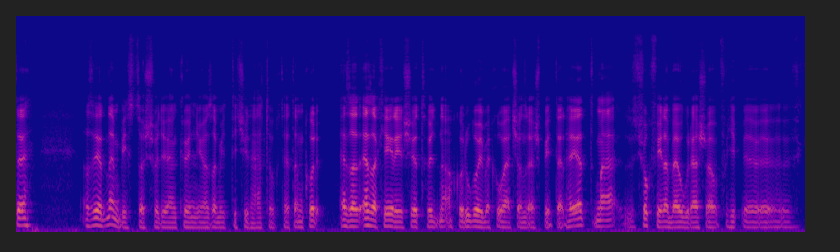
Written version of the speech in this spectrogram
azért nem biztos, hogy olyan könnyű az, amit ti csináltok. Tehát amikor ez a, ez a kérés jött, hogy na akkor ugolj be Kovács András Péter helyett, már sokféle beugrásra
